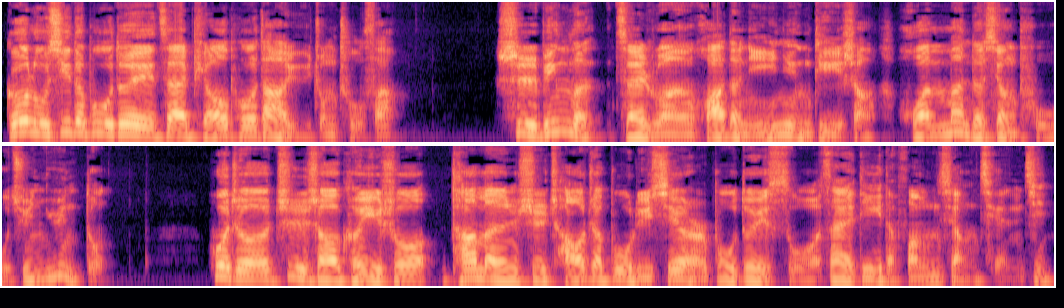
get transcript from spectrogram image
格鲁希的部队在瓢泼大雨中出发，士兵们在软滑的泥泞地上缓慢地向普军运动，或者至少可以说，他们是朝着布吕歇尔部队所在地的方向前进。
